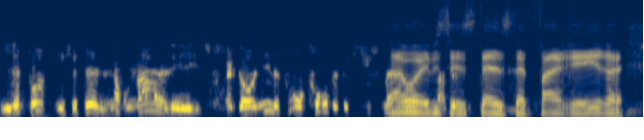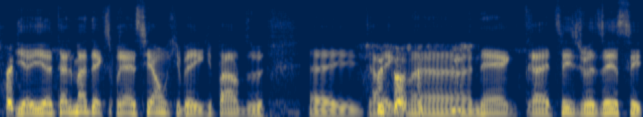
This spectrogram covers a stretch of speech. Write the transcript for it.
l'époque et c'était normal et tu pouvais gagner le concours de déguisement. Ben oui, c'était de faire rire. Il y a, tellement d'expressions qui, ben, qui parlent du. Euh, il travaille comme un nègre. Tu sais, je veux dire, c'est.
